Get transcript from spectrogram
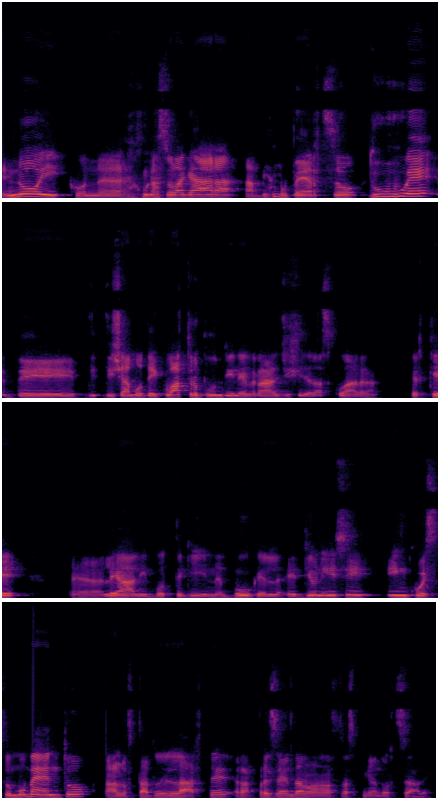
E noi con eh, una sola gara abbiamo perso due dei, diciamo, dei quattro punti nevralgici della squadra, perché eh, Leali, Botteghin, Buchel e Dionisi in questo momento, allo stato dell'arte, rappresentano la nostra spina dorsale.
